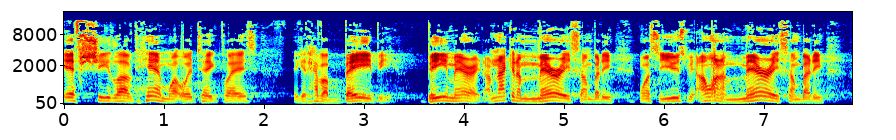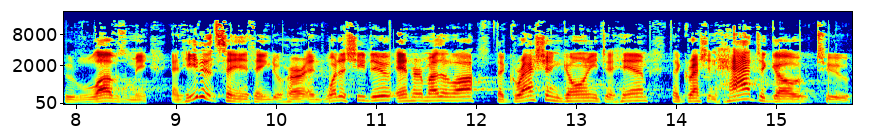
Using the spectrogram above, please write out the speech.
If she loved him, what would take place? They could have a baby, be married. I'm not going to marry somebody who wants to use me. I want to marry somebody who loves me. And he didn't say anything to her. And what does she do? And her mother in law? The aggression going to him. The aggression had to go to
